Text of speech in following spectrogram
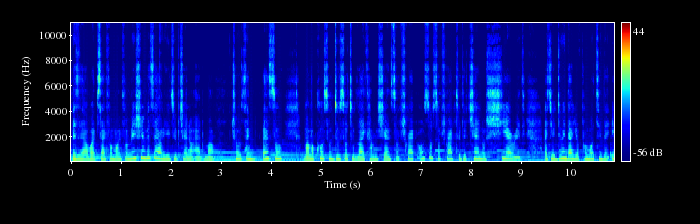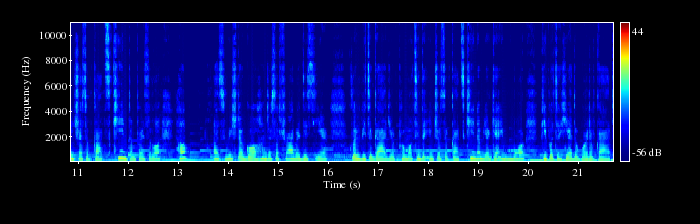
Visit our website for more information. Visit our YouTube channel at Mount Chosen Vessel. Mama Kosso, do so to like, comment, share, and subscribe. Also, subscribe to the channel, share it. As you're doing that, you're promoting the interest of God's kingdom. Praise the Lord. Help us reach the goal 100 subscribers this year. Glory be to God. You're promoting the interest of God's kingdom. You're getting more people to hear the word of God.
